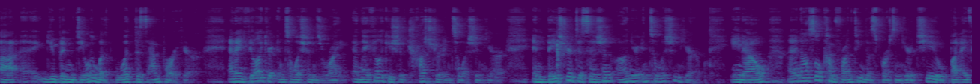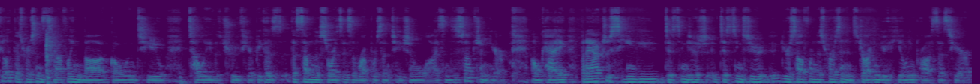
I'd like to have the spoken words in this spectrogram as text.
uh, you've been dealing with with this emperor here and I feel like your intuition's right. And I feel like you should trust your intuition here and base your decision on your intuition here, you know, and also confronting this person here too. But I feel like this person's definitely not going to tell you the truth here because the Seven of Swords is a representation of lies and deception here, okay? But I actually see you distinguish, distinguish yourself from this person and starting your healing process here,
